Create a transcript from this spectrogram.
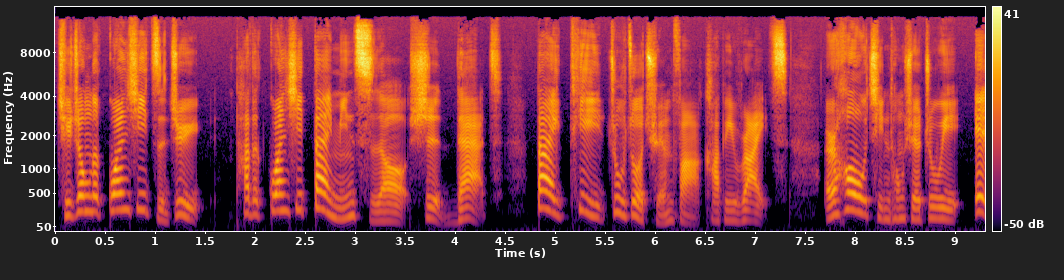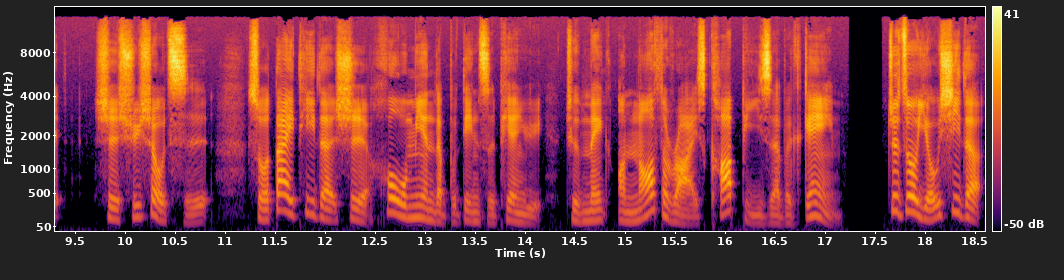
其中的关系子句，它的关系代名词哦是 that，代替著作权法 （Copyrights）。而后，请同学注意，it 是虚受词，所代替的是后面的不定词片语，to make unauthorized copies of a game，制作游戏的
